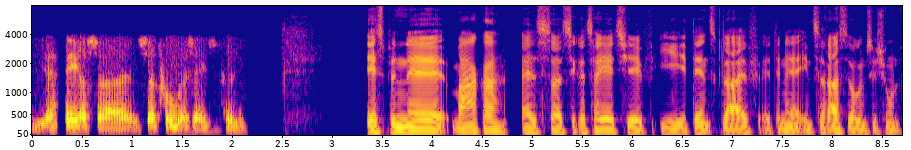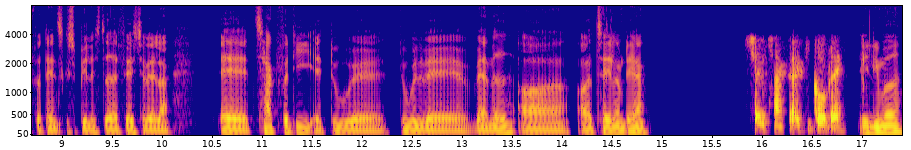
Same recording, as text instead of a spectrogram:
ja, det er så, så fra USA selvfølgelig. Esben øh, Marker, altså sekretariatchef i Dansk Live, den her interesseorganisation for danske spillesteder og festivaler. Øh, tak fordi, at du, øh, du vil være med og, og tale om det her. Selv tak. Rigtig god dag. I lige måde.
